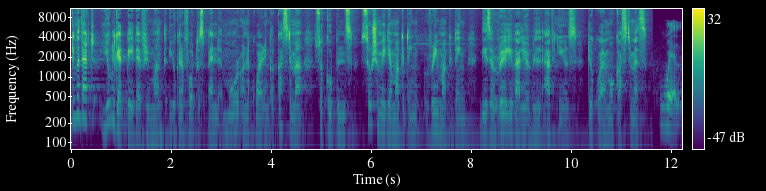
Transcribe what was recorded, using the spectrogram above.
Given that you'll get paid every month, you can afford to spend more on acquiring a customer. So, coupons, social media marketing, remarketing, these are really valuable avenues to acquire more customers. Well,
